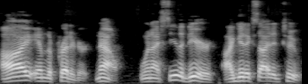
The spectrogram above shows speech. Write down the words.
I am the predator. Now, when I see the deer, I get excited too.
